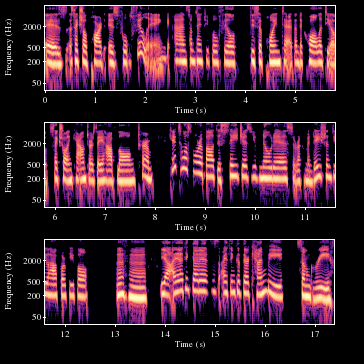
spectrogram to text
is a sexual part is fulfilling. And sometimes people feel disappointed and the quality of sexual encounters they have long term. Can you tell us more about the stages you've noticed, the recommendations you have for people? Mm-hmm. Yeah. I, I think that is, I think that there can be some grief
